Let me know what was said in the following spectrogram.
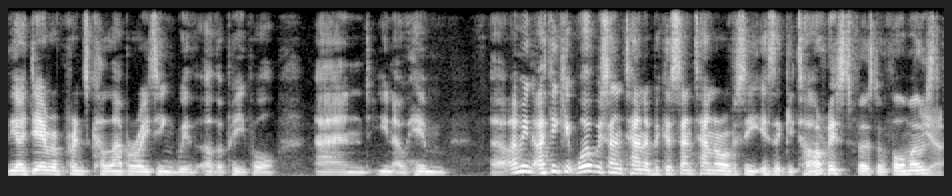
the idea of Prince collaborating with other people and, you know, him. Uh, I mean, I think it worked with Santana because Santana obviously is a guitarist first and foremost, Yeah.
